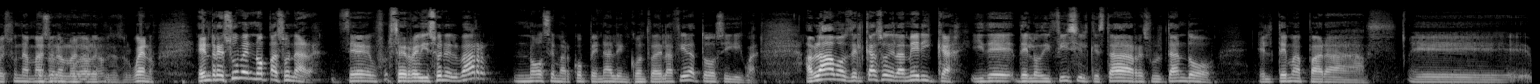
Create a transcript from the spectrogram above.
pues una mano, pues una mano de. Cruz Azul. Bueno, en resumen no pasó nada. Se, se revisó en el bar, no se marcó penal en contra de la Fiera, todo sigue igual. Hablábamos del caso del América y de, de lo difícil que está resultando el tema para, eh,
